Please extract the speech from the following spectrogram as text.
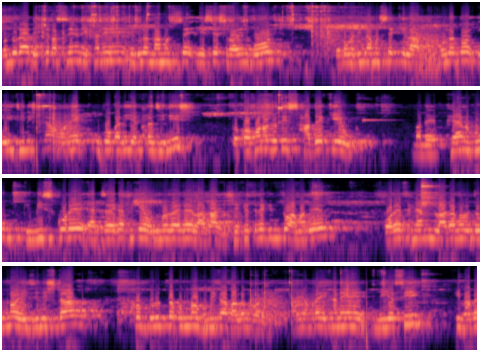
বন্ধুরা দেখতে পাচ্ছেন, এখানে এগুলোর নাম হচ্ছে এস এস রয়্যাল বোর্ড এবং এটির নাম হচ্ছে কেলাম। মূলত এই জিনিসটা অনেক উপকারী একটা জিনিস। তো কখনো যদি ছাদে কেউ মানে ফ্যান হুক মিস করে এক জায়গা থেকে অন্য জায়গায় লাগায়, সেক্ষেত্রে কিন্তু আমাদের পরে ফ্যান লাগানোর জন্য এই জিনিসটা খুব গুরুত্বপূর্ণ ভূমিকা পালন করে। তাই আমরা এখানে নিয়েছি, কীভাবে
